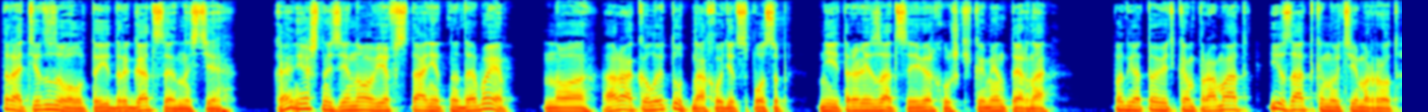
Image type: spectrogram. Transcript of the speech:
тратит золото и драгоценности. Конечно, Зиновьев встанет на ДБ, но Оракул и тут находит способ нейтрализации верхушки Коминтерна, подготовить компромат и заткнуть им рот.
